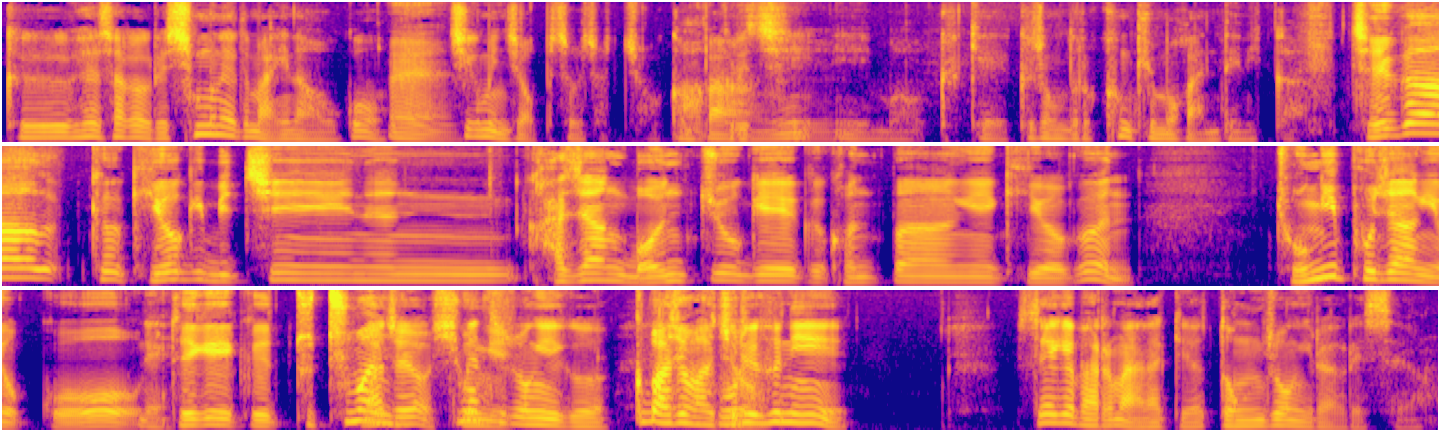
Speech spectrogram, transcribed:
그 회사가 그래 신문에도 많이 나오고 예. 지금은 이제 없어졌죠. 아, 건빵이 그렇지. 이뭐 그렇게 그 정도로 큰 규모가 안 되니까. 제가 그 기억이 미치는 가장 먼 쪽의 그 건빵의 기억은 종이 포장이었고 네. 되게 그 두툼한 맞아요. 시멘트 종이 그그 맞아 맞아. 우리 흔히 세게 발음 안 할게요. 동종이라 그랬어요.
